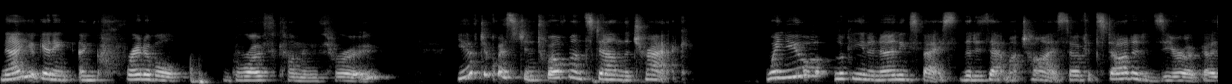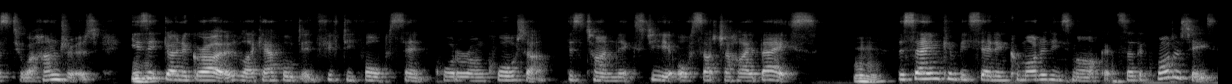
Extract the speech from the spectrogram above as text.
Now you're getting incredible growth coming through. You have to question 12 months down the track when you're looking at an earnings base that is that much higher. So if it started at zero, it goes to 100, mm-hmm. is it going to grow like Apple did 54% quarter on quarter this time next year off such a high base? Mm-hmm. The same can be said in commodities markets. So the commodities,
